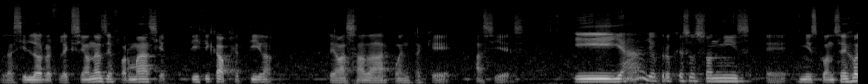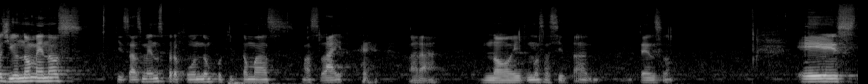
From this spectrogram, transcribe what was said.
O sea, si lo reflexionas de forma científica, objetiva, te vas a dar cuenta que así es. Y ya, yo creo que esos son mis, eh, mis consejos. Y uno menos, quizás menos profundo, un poquito más, más light, para no irnos así tan intenso. Es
